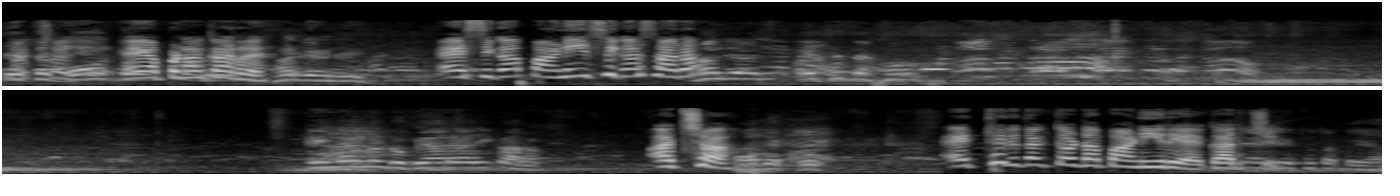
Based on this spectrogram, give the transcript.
ਇੱਥੇ ਬਹੁਤ ਇਹ ਆਪਣਾ ਘਰ ਹੈ? ਹਾਂਜੀ ਹਾਂਜੀ। ਇਹ ਸੀਗਾ ਪਾਣੀ ਸੀਗਾ ਸਾਰਾ? ਹਾਂਜੀ ਹਾਂਜੀ ਇੱਥੇ ਦੇਖੋ। ਇਹਨਾਂ ਨੂੰ ਡੁੱਬਿਆ ਰਿਹਾ ਜੀ ਘਰ। ਅੱਛਾ। ਆ ਦੇਖੋ। ਇੱਥੇ ਤੱਕ ਤੁਹਾਡਾ ਪਾਣੀ ਰਿਹਾ ਘਰ 'ਚ। ਇੱਥੋਂ ਤੱਕ ਰਿਹਾ।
